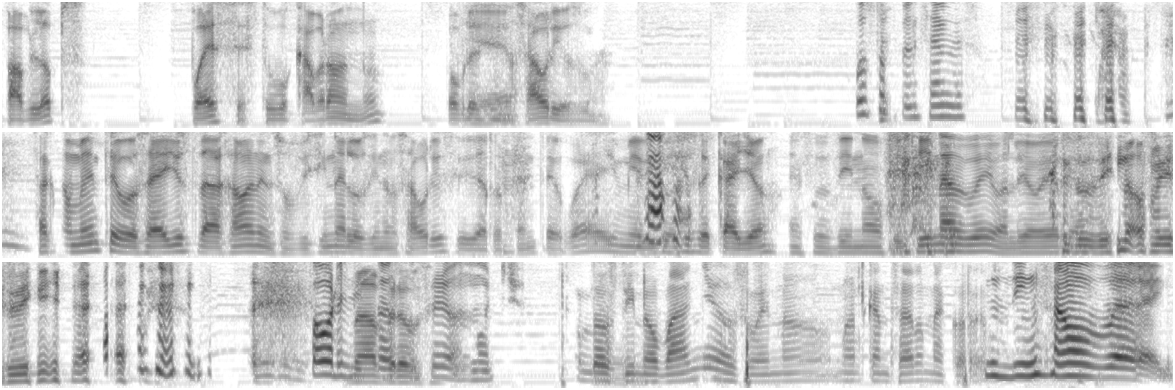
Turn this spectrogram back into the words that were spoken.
Pavlops, pues estuvo cabrón, ¿no? Pobres Yes. dinosaurios, güey. Justo pensé en eso. Exactamente, o sea, ellos trabajaban en su oficina los dinosaurios y de repente, güey, mi edificio se cayó. En sus dino oficinas, güey, valió En ver. su dino oficina. Pobrecitos, No, pero sufrieron mucho. Los dinobaños, güey, no, no alcanzaron a correr. Dino, güey.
